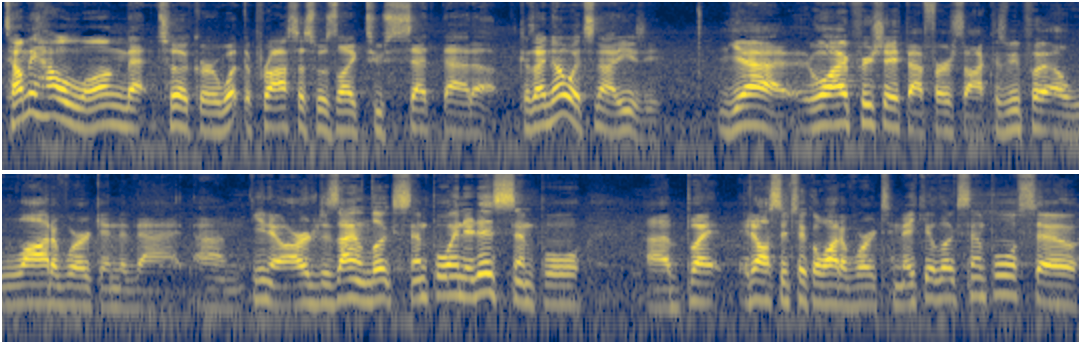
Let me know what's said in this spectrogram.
Tell me how long that took or what the process was like to set that up because I know it's not easy. Yeah, well, I appreciate that first off because we put a lot of work into that. Um, you know, our design looks simple and it is simple, uh, but it also took a lot of work to make it look simple. So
